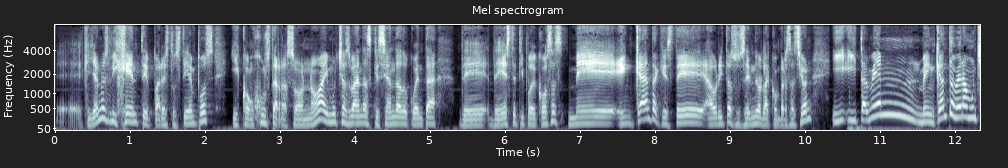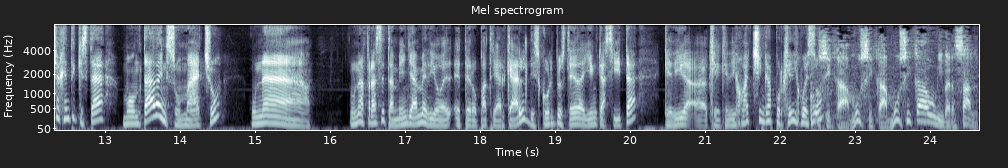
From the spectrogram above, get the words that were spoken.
eh, que ya no es vigente para estos tiempos y con justa razón, ¿no? Hay muchas bandas que se han dado cuenta de, de este tipo de cosas. Me encanta que esté ahorita sucediendo la conversación y, y también me encanta ver a mucha gente que está montada en su macho. Una, una frase también ya medio heteropatriarcal, disculpe usted ahí en casita, que diga, que, que dijo, ah, chinga, ¿por qué dijo eso? Música, música, música universal.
